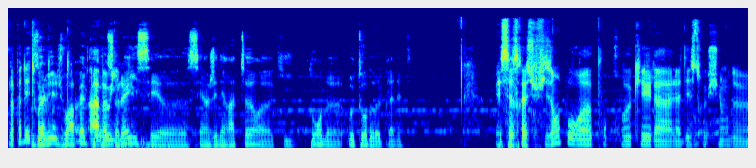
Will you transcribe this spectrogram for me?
On n'a pas d'étoile. Je vous rappelle que ah, le bah Soleil, c'est un générateur qui tourne autour de votre planète. Et ça serait suffisant pour, euh, pour provoquer la, destruction de.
